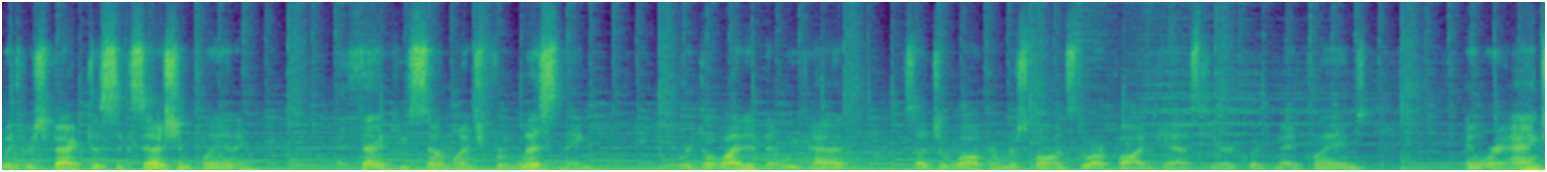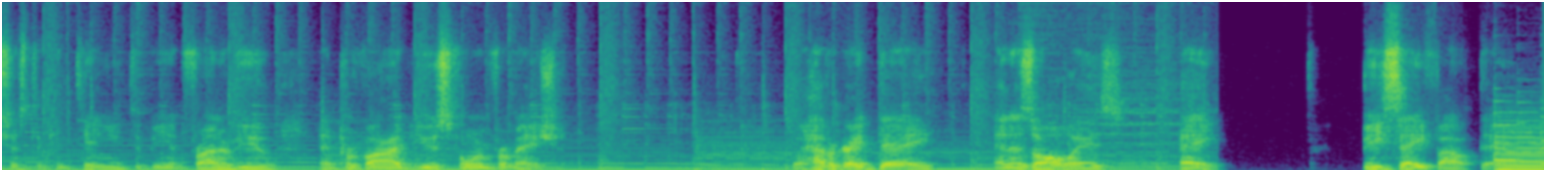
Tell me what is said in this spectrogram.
with respect to succession planning. Thank you so much for listening. We're delighted that we've had such a welcome response to our podcast here at Quick Claims, and we're anxious to continue to be in front of you and provide useful information. So have a great day, and as always, hey, be safe out there.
